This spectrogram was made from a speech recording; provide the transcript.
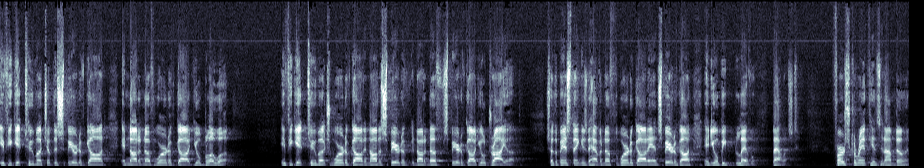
if you get too much of the Spirit of God and not enough Word of God, you'll blow up. If you get too much Word of God and not a Spirit of not enough Spirit of God, you'll dry up. So the best thing is to have enough Word of God and Spirit of God, and you'll be level, balanced. First Corinthians, and I'm done.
